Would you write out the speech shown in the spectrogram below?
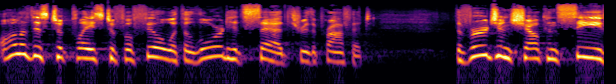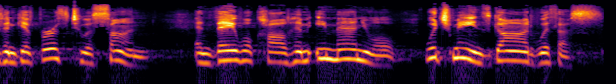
All of this took place to fulfill what the Lord had said through the prophet The virgin shall conceive and give birth to a son, and they will call him Emmanuel, which means God with us.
